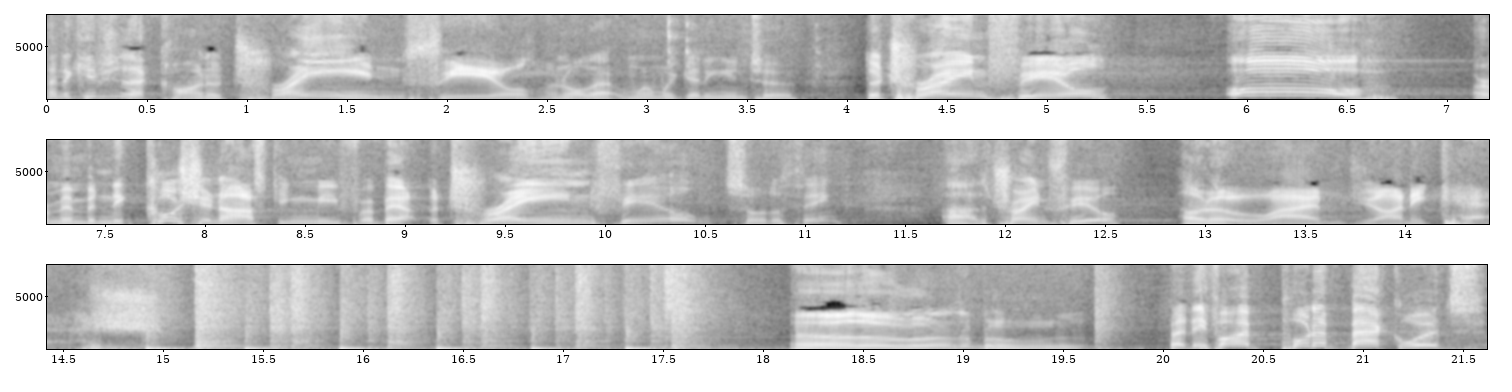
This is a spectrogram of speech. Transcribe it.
And it gives you that kind of train feel and all that. When we're getting into the train feel, oh, I remember Nick Cushion asking me for about the train feel sort of thing. Ah, the train feel. Hello, I'm Johnny Cash. But if I put it backwards,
